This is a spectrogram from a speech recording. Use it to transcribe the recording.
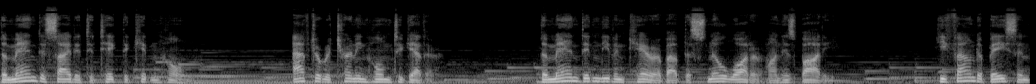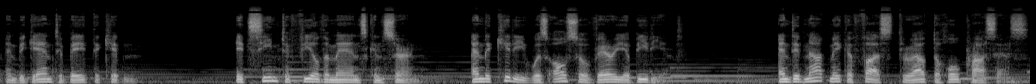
the man decided to take the kitten home. After returning home together, the man didn't even care about the snow water on his body. He found a basin and began to bathe the kitten. It seemed to feel the man's concern. And the kitty was also very obedient and did not make a fuss throughout the whole process.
